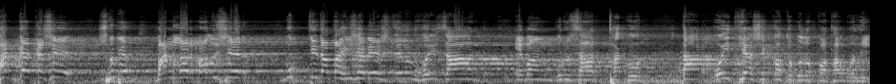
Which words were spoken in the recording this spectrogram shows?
ভাগ্যাকাশে শুভে, বাংলার মানুষের মুক্তিদাতা হিসেবে এসেছিলেন হরিচাঁদ এবং গুরুচাঁদ ঠাকুর। তার ঐতিহাসিক কতগুলো কথা বলি।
